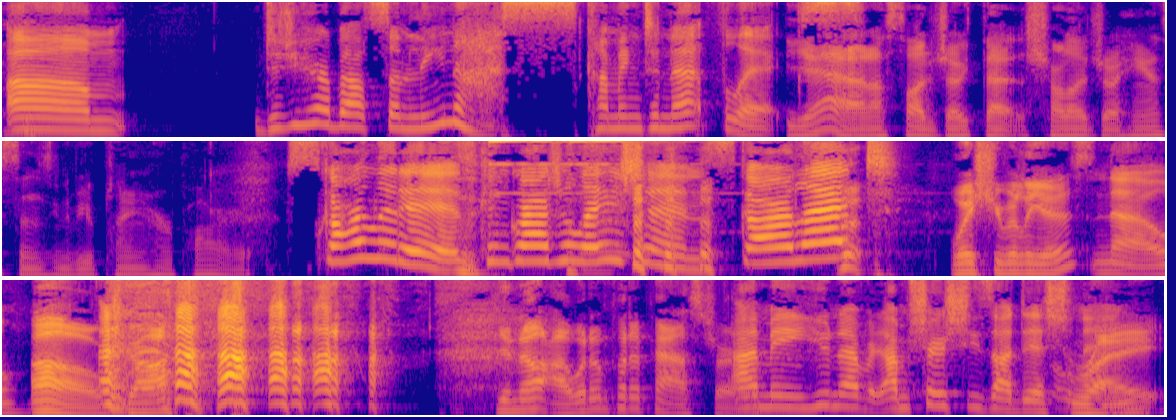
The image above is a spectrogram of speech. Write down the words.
knows? um, did you hear about Salinas coming to Netflix? Yeah, and I saw a joke that Charlotte is going to be playing her part. Scarlett is. Congratulations, Scarlett. Wait, she really is? No. Oh, God. you know, I wouldn't put it past her. I mean, you never. I'm sure she's auditioning. right.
